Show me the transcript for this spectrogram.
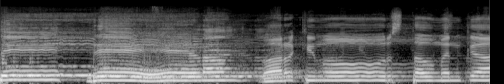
തീരേണം Ka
